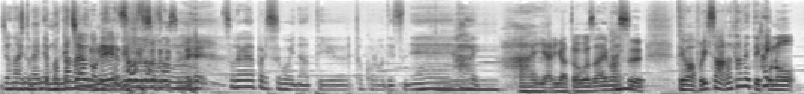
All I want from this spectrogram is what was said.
じゃないとみんなやっぱ寝ちゃうので、ね、そうそうですね。それがやっぱりすごいなっていうところですね。はい、はい、ありがとうございます。はい、では堀木さん改めてこの、はい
